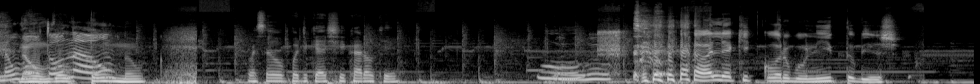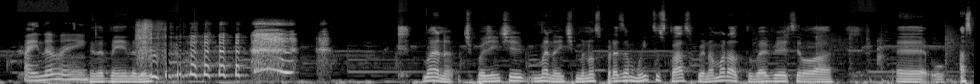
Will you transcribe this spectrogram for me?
Não voltou, não. não. Vai ser o podcast karaokê. Uhul. Olha que coro bonito, bicho. Ainda bem. Ainda bem, ainda bem. Mano, tipo, a gente. Mano, a gente menospreza muito os clássicos. Na moral, tu vai ver, sei lá. é, as,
